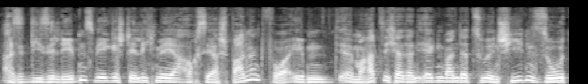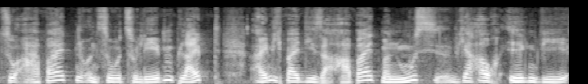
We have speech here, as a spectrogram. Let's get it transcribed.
Also diese Lebenswege stelle ich mir ja auch sehr spannend vor. Eben, äh, man hat sich ja dann irgendwann dazu entschieden, so zu arbeiten und so zu leben. Bleibt eigentlich bei dieser Arbeit. Man muss ja auch irgendwie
